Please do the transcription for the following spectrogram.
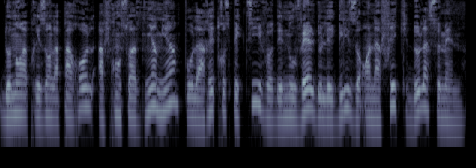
Donnons à présent la parole à Françoise Niamien pour la rétrospective des nouvelles de l'Église en Afrique de la semaine.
